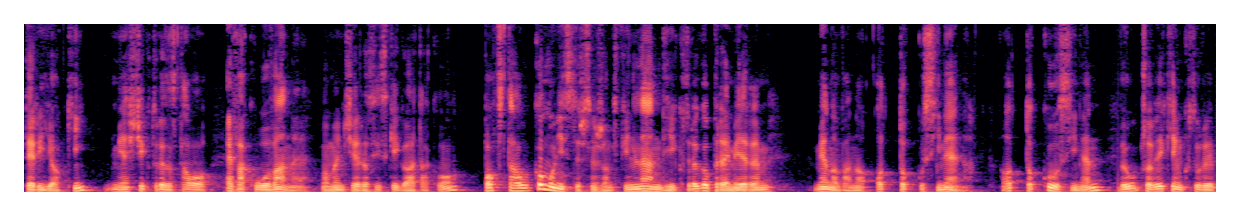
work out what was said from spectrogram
Terijoki, mieście, które zostało ewakuowane w momencie rosyjskiego ataku, powstał komunistyczny rząd Finlandii, którego premierem mianowano Otto Kusinena. Otto Kusinen był człowiekiem, który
